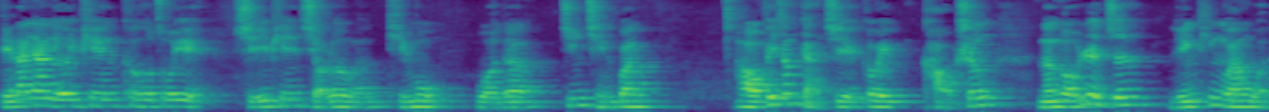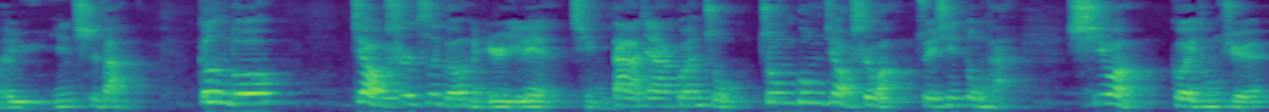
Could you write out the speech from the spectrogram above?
给大家留一篇课后作业，写一篇小论文，题目《我的金钱观》。好，非常感谢各位考生能够认真聆听完我的语音示范。更多教师资格每日一练，请大家关注中公教师网最新动态。希望各位同学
